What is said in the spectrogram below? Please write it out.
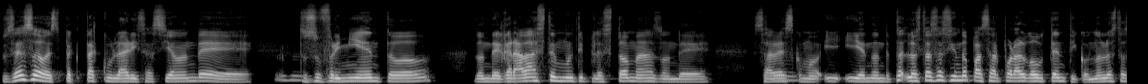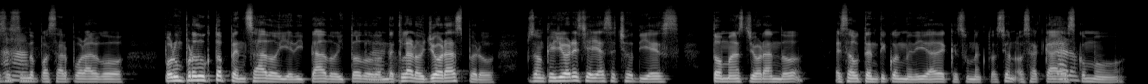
pues eso, espectacularización de tu sufrimiento, donde grabaste múltiples tomas, donde, ¿sabes? Ujú. Como, y, y en donde lo estás haciendo pasar por algo auténtico, no lo estás Ajá. haciendo pasar por algo, por un producto pensado y editado y todo, donde, Claro. claro, lloras, pero pues aunque llores y hayas hecho 10 tomas llorando, es auténtico en medida de que es una actuación. O sea, acá es Claro. como, o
